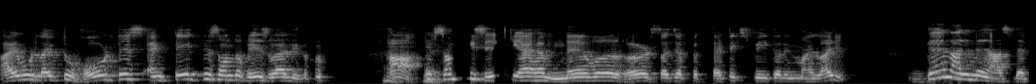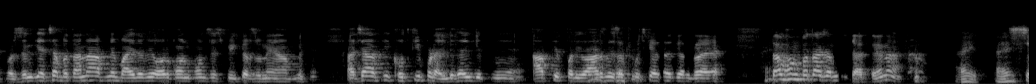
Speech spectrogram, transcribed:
I would like to hold this and take this on the face value. ah, if somebody says, I have never heard such a pathetic speaker in my life, then I may ask that person कि अच्छा बताना आपने बाय द वे और कौन कौन से स्पीकर सुने हैं आपने अच्छा आपकी खुद की पढ़ाई लिखाई कितनी है आपके परिवार में सब कुछ कैसा चल रहा है तब हम पता करना चाहते हैं ना right, right.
